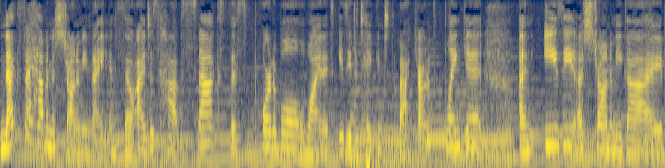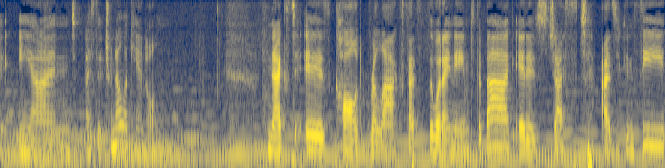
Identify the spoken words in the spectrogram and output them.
Next, I have an astronomy night, and so I just have snacks, this portable wine, it's easy to take into the backyard with a blanket, an easy astronomy guide, and a citronella candle. Next is called Relax. That's the, what I named the bag. It is just, as you can see,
